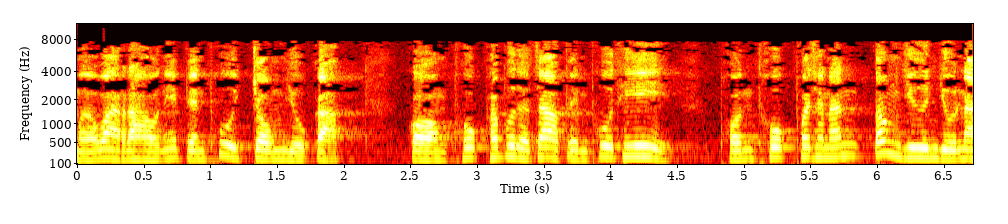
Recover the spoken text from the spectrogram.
มอว่าเรานี้เป็นผู้จมอยู่กับกองทุกข์พระพุทธเจ้าเป็นผู้ที่ พ้นทุกข์เพราะฉะนั้นต้องยืนอยู่ใน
